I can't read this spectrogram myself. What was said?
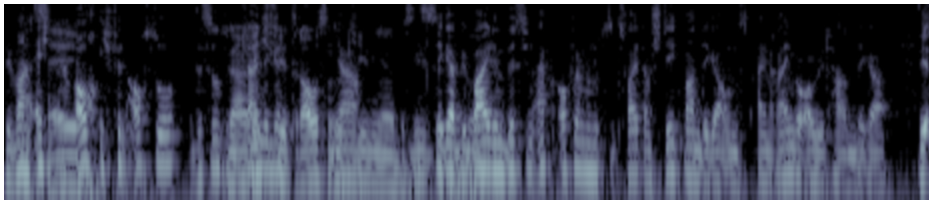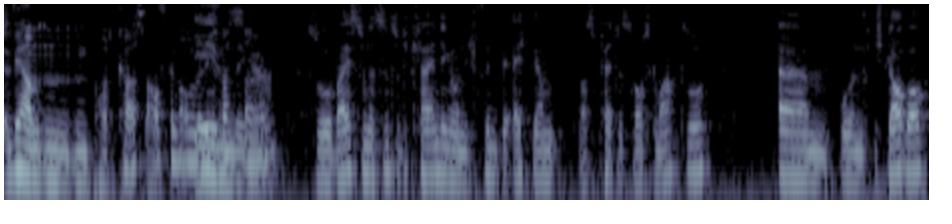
wir waren Ja, echt safe. auch, ich finde auch so, das sind so Wir Dinge. viel draußen, so Ja. Kiellinie, ein bisschen. Digga, wir so. beide ein bisschen, einfach auch wenn wir nur zu zweit am Steg waren, Digga, uns einen reingeorgelt haben, Digga. Wir, wir haben einen, einen Podcast aufgenommen, würde ich fast Digga. sagen. So, weißt du, und das sind so die kleinen Dinge und ich finde wir echt, wir haben was Fettes draus gemacht, so. Ähm, und ich glaube auch,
